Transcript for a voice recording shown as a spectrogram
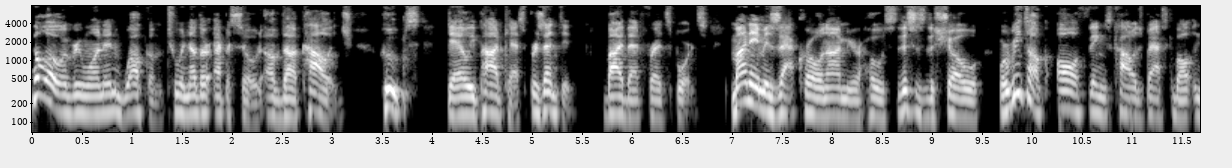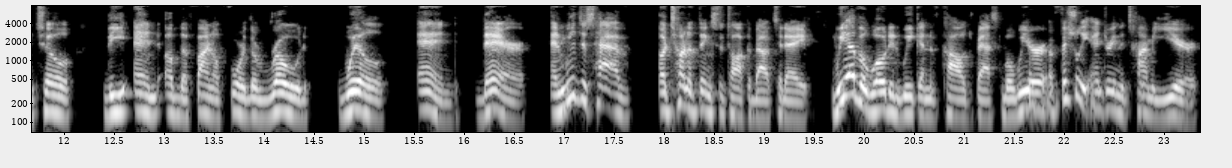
Hello, everyone, and welcome to another episode of the College Hoops Daily Podcast presented by Betfred Sports. My name is Zac Kroll, and I'm your host. This is the show where we talk all things college basketball until the end of the Final Four. The road will end there. And we just have a ton of things to talk about today. We have a loaded weekend of college basketball. We are mm-hmm. officially entering the time of year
